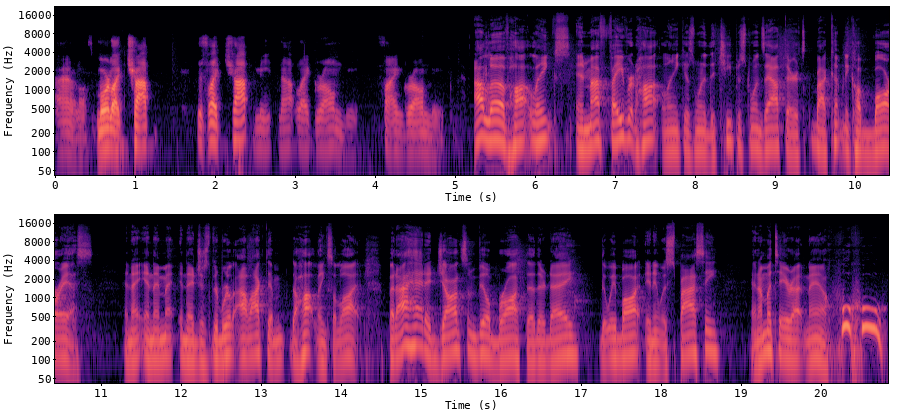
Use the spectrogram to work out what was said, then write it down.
I know. It's more like chop. It's like chopped meat, not like ground meat, fine ground meat. I love hot links, and my favorite hot link is one of the cheapest ones out there. It's by a company called Bar S, and they and they and they just the real. I like them the hot links a lot. But I had a Johnsonville brat the other day that we bought, and it was spicy. And I'm gonna tell you right now, whoo hoo,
